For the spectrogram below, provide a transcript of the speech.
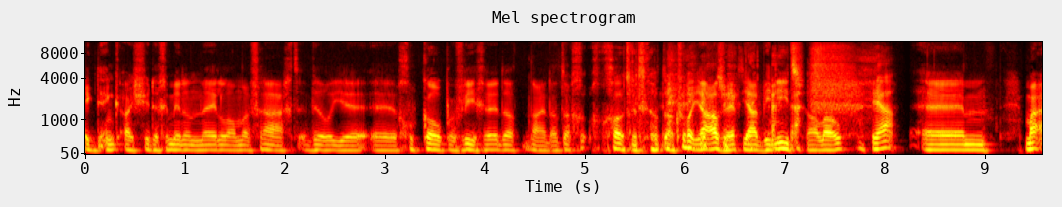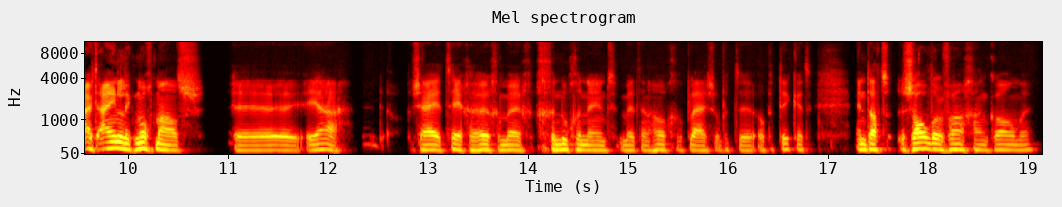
Ik denk als je de gemiddelde Nederlander vraagt, wil je eh, goedkoper vliegen? Dat, nou, dat een gro- groot gedeelte ook wel ja zegt. Ja, wie niet? Hallo. Ja, Ehm, maar uiteindelijk nogmaals, eh, ja, zij het tegen heugenmeug genoegen neemt met een hogere prijs op het, eh, op het ticket. En dat zal ervan gaan komen,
